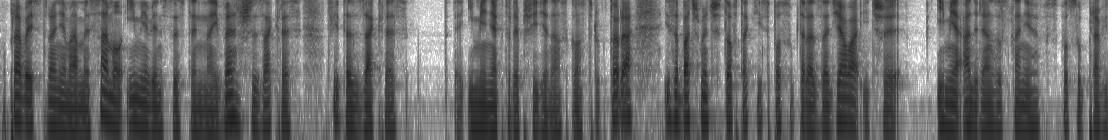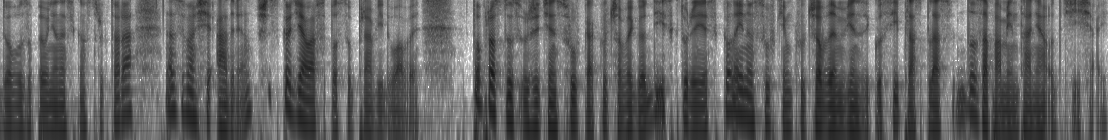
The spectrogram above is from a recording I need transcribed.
po prawej stronie mamy samo imię, więc to jest ten najwęższy zakres, czyli to jest zakres imienia, które przyjdzie nam z konstruktora i zobaczmy, czy to w taki sposób teraz zadziała i czy imię Adrian zostanie w sposób prawidłowo uzupełnione z konstruktora, nazywam się Adrian. Wszystko działa w sposób prawidłowy. Po prostu z użyciem słówka kluczowego this, który jest kolejnym słówkiem kluczowym w języku C++ do zapamiętania od dzisiaj.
